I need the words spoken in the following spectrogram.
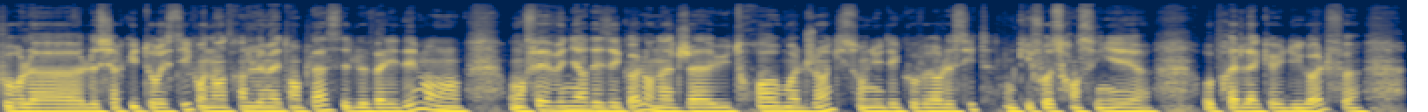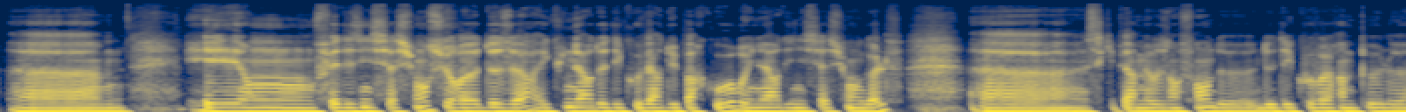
pour le, circuit touristique. On est en train de le mettre en place et de le valider, mais on, fait venir des écoles. On a déjà eu trois au mois de juin qui sont venus découvrir le site. Donc il faut se renseigner euh, auprès de l'accueil du golf. Euh, et on fait des initiations sur euh, deux heures, avec une heure de découverte du parcours, une heure d'initiation au golf, ce qui permet aux enfants de, découvrir un peu le,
